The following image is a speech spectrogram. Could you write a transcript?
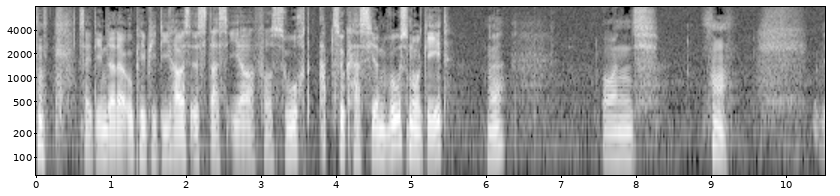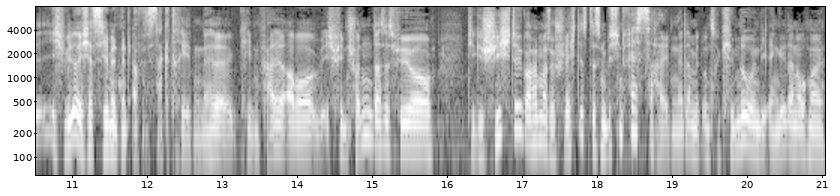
seitdem da der OPPD raus ist, dass ihr versucht abzukassieren, wo es nur geht. Ne? Und hm, ich will euch jetzt hiermit nicht auf den Sack treten, ne? keinen Fall, aber ich finde schon, dass es für die Geschichte gar nicht mal so schlecht ist, das ein bisschen festzuhalten, ne? damit unsere Kinder und die Enkel dann auch mal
